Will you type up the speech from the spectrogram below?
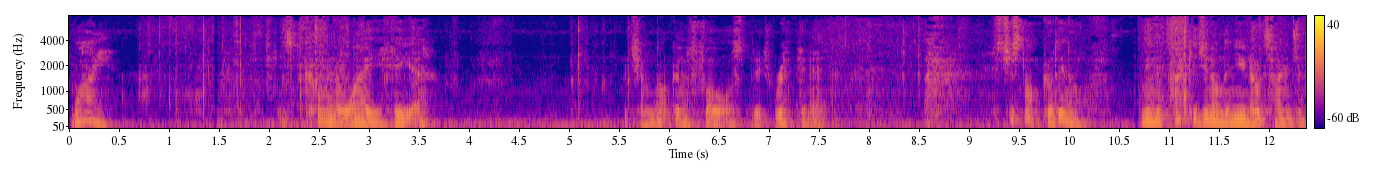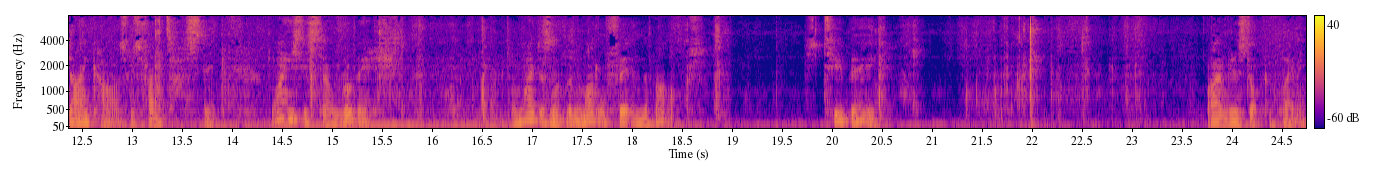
Why? It's coming away here, which I'm not going to force, but it's ripping it just not good enough. I mean, the packaging on the new No Time to Die cars was fantastic. Why is this so rubbish? And why doesn't the model fit in the box? It's too big. Right, I'm going to stop complaining.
